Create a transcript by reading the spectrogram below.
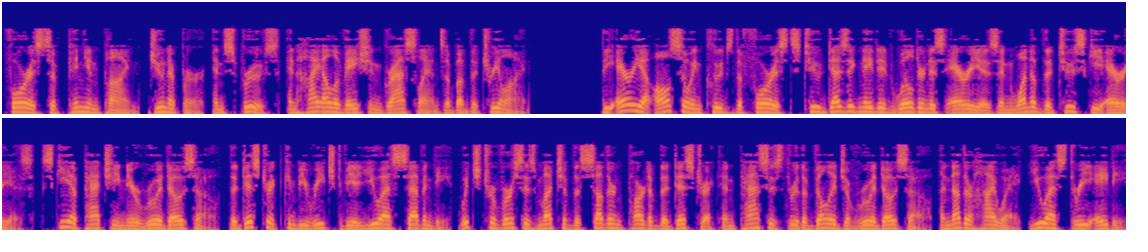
forests of pinyon pine, juniper, and spruce, and high elevation grasslands above the treeline. The area also includes the forest's two designated wilderness areas and one of the two ski areas, Ski Apache near Ruidoso. The district can be reached via US 70, which traverses much of the southern part of the district and passes through the village of Ruidoso. Another highway, US 380,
